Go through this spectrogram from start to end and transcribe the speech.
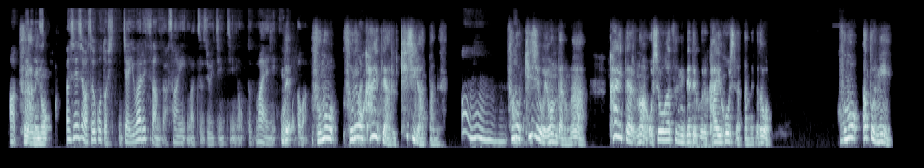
あ、津波の。あ先生はそういうことをし、じゃあ言われてたんだ。3月11日の前に、こういうことが。その、それを書いてある記事があったんです。うんうんうんうん。その記事を読んだのが、書いてあるのはお正月に出てくる解放誌だったんだけど、その後に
